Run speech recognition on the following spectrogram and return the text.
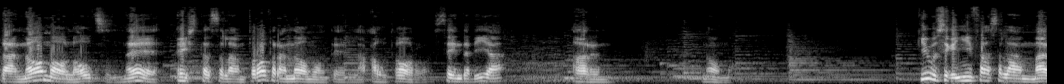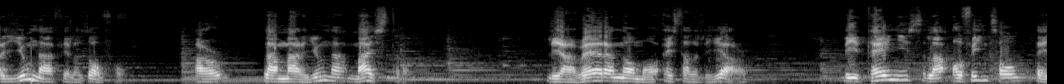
La nomo Loz ne estas la propra nomo de la autoro, sed lia arn nomo. Kiu signifas la maljuna filozofo, aŭ la maljuna maestro. Lia vera nomo estas Liar. Li tenis la oficon de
